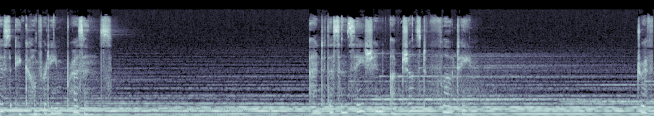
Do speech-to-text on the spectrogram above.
notice a comforting presence and the sensation of just floating, drifting.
